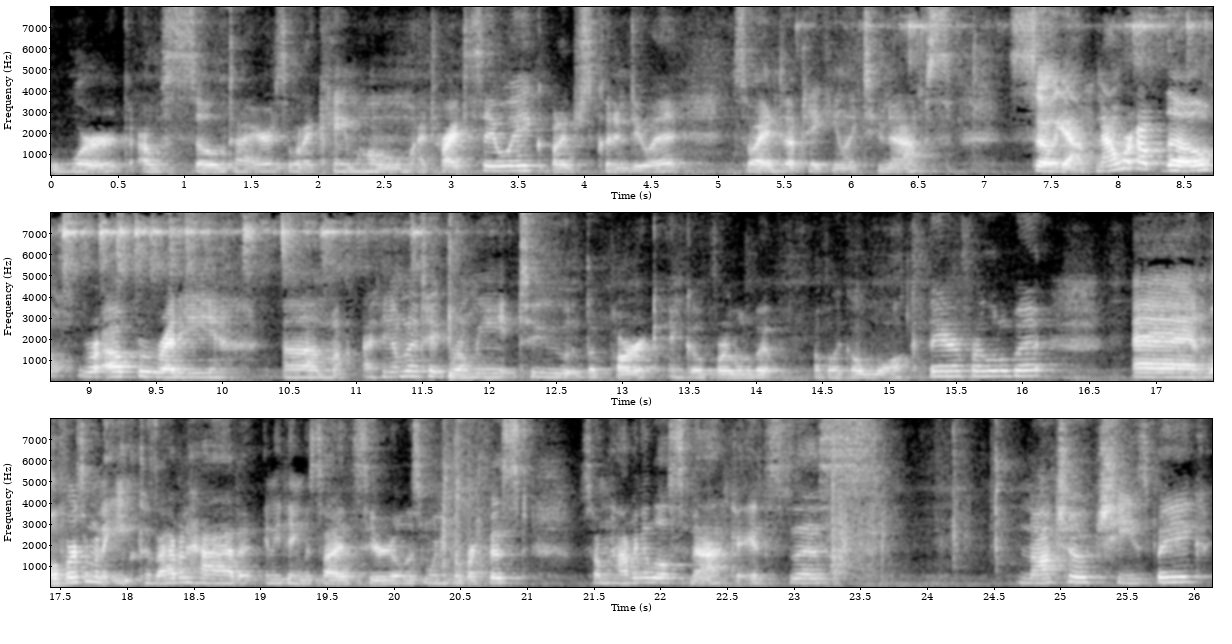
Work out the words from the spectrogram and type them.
work, I was so tired. So when I came home, I tried to stay awake, but I just couldn't do it. So I ended up taking like two naps. So yeah, now we're up though. We're up, we're ready. Um, I think I'm gonna take Romy to the park and go for a little bit of like a walk there for a little bit. And well, first I'm gonna eat because I haven't had anything besides cereal this morning for breakfast. So I'm having a little snack. It's this nacho cheese bake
